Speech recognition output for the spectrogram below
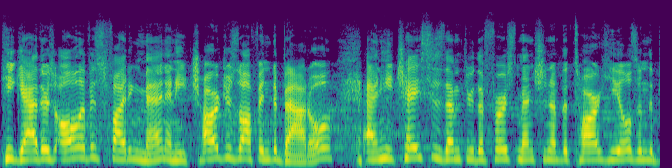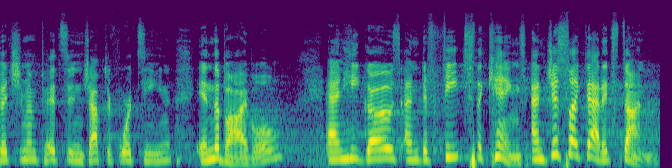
He gathers all of his fighting men and he charges off into battle and he chases them through the first mention of the tar heels and the bitumen pits in chapter 14 in the Bible. And he goes and defeats the kings. And just like that, it's done.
